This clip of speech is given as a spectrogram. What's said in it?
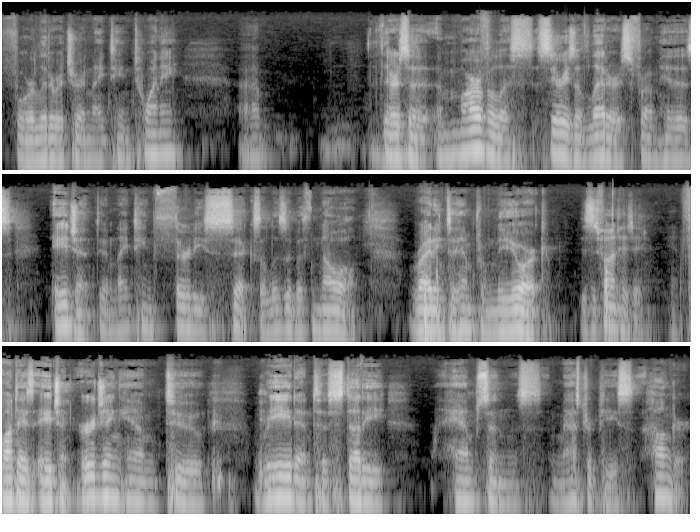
for Literature in 1920. Um, there's a, a, marvelous series of letters from his agent in 1936, Elizabeth Nowell, writing to him from New York. This is Fante's agent. Yeah. Fante's agent, urging him to read and to study Hamsun's masterpiece, Hunger.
